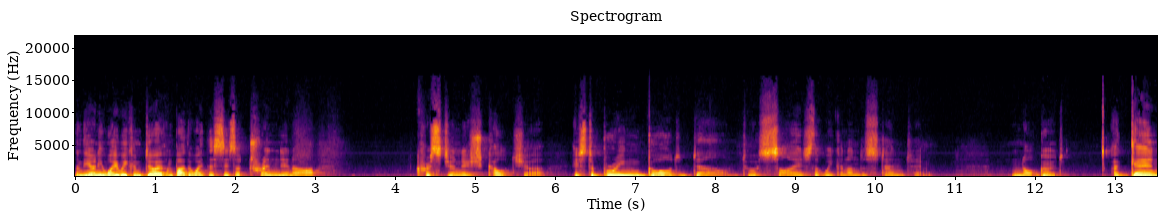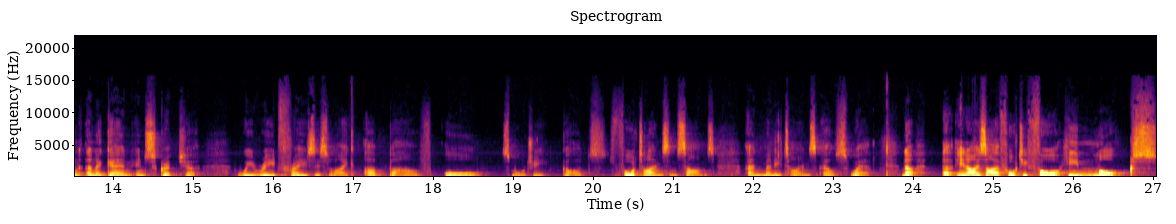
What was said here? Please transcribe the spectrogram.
And the only way we can do it, and by the way, this is a trend in our Christianish culture, is to bring God down to a size that we can understand Him. not good. Again and again in Scripture, we read phrases like above all small g gods, four times in Psalms and many times elsewhere. Now, uh, in Isaiah 44, he mocks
